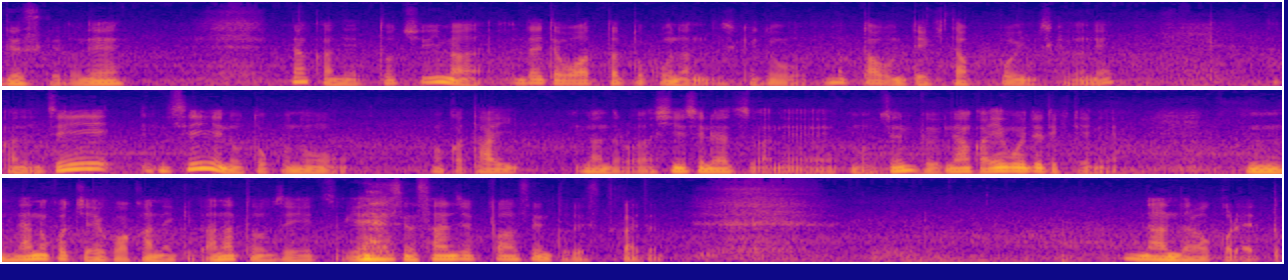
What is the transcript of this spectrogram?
ですけどね。なんかね、途中今、だいたい終わったとこなんですけど、まあ多分できたっぽいんですけどね。なんかね、税、税のとこの、なんか対、なんだろうな、申請のやつがね、もう全部、なんか英語で出てきてね、うん、何のこっちゃよくわかんないけど、あなたの税率、いや、30%ですって書いてある。なんだろう、これ、と。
